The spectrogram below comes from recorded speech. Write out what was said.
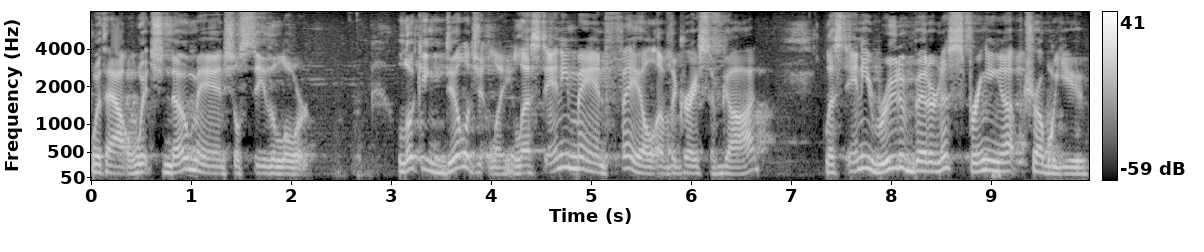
without which no man shall see the Lord. Looking diligently, lest any man fail of the grace of God, lest any root of bitterness springing up trouble you,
